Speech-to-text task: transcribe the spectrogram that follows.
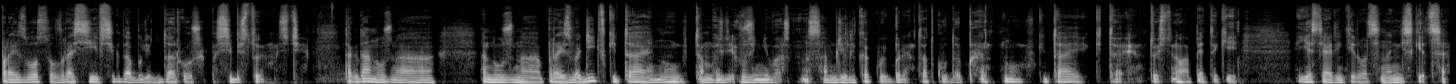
производство в России всегда будет дороже по себестоимости. Тогда нужно, нужно производить в Китае, ну, там уже не важно, на самом деле, какой бренд, откуда бренд, ну, в Китае, Китае. То есть, ну, опять-таки, если ориентироваться на низкие цены.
